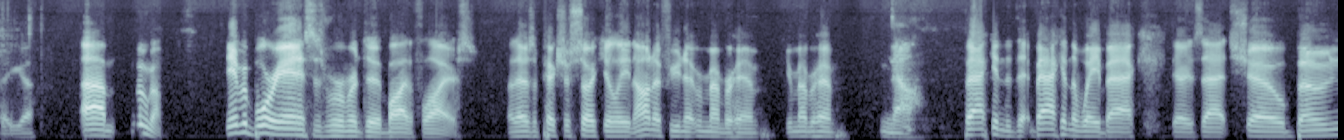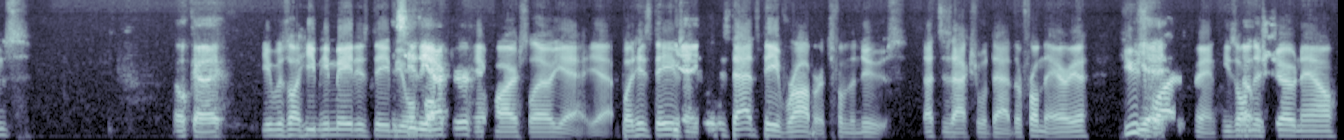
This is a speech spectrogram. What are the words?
There you go. Um, moving on. David Boreanaz is rumored to buy the Flyers. Uh, There's a picture circulating. I don't know if you remember him. You remember him? No. Back in the back in the way back, there's that show Bones. Okay. He was on. He, he made his debut. Is he the actor? Vampire Slayer. Yeah, yeah. But his Dave, Yeah. his dad's Dave Roberts from the news. That's his actual dad. They're from the area. Huge Yeah. Flyers fan. He's on Yep. this show now.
